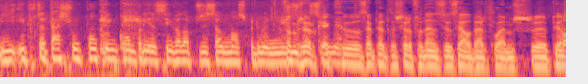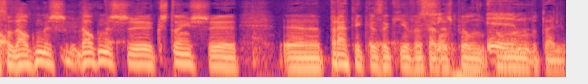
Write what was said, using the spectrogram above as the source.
e, e portanto, acho um pouco incompreensível a posição do nosso Primeiro-Ministro. Vamos ver o que é que o Zé Pedro Teixeira Fernandes e o Zé Alberto Lemos uh, pensam Bom, de algumas, de algumas uh, questões uh, práticas aqui avançadas sim, pelo, pelo Nuno Botelho.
